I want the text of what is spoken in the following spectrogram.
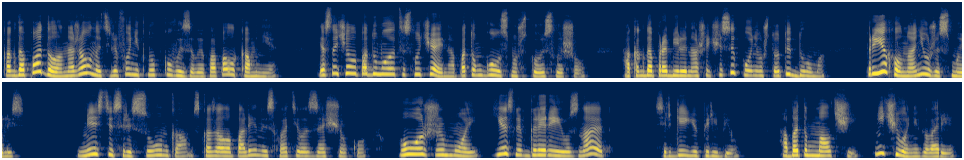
Когда падала, нажала на телефоне кнопку вызова и попала ко мне. Я сначала подумала, это случайно, а потом голос мужской услышал. А когда пробили наши часы, понял, что ты дома. Приехал, но они уже смылись. Вместе с рисунком, сказала Полина и схватилась за щеку. Боже мой, если в галерее узнают... Сергей ее перебил. Об этом молчи, ничего не говори,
